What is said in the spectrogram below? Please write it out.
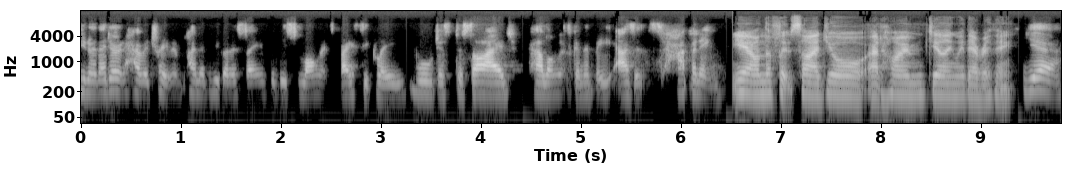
you know, they don't have a treatment plan of you're going to stay in for this long. It's basically we'll just decide how long it's going to be as it's happening. Yeah, on the flip side, you're at home dealing with everything. Yeah,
